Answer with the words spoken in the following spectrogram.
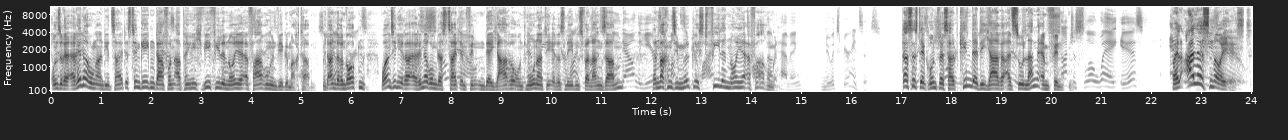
Unsere Erinnerung an die Zeit ist hingegen davon abhängig, wie viele neue Erfahrungen wir gemacht haben. Mit anderen Worten, wollen Sie in Ihrer Erinnerung das Zeitempfinden der Jahre und Monate Ihres Lebens verlangsamen, dann machen Sie möglichst viele neue Erfahrungen. Das ist der Grund, weshalb Kinder die Jahre als so lang empfinden. Weil alles neu ist.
